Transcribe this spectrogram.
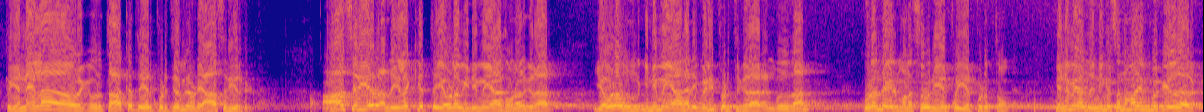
இப்போ என்னையெல்லாம் ஒரு- தாக்கத்தை ஏற்படுத்தியவர்கள் என்னுடைய ஆசிரியர்கள். ஆசிரியர் அந்த இலக்கியத்தை எவ்வளவு இனிமையாக உணர்கிறார் எவ்வளவு இனிமையாக அதை வெளிப்படுத்துகிறார் என்பதுதான் குழந்தைகள் மனசு ஒரு ஈர்ப்பை ஏற்படுத்தும். எனவே அது நீங்க சொன்ன மாதிரி உங்க கையில தான் இருக்கு.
